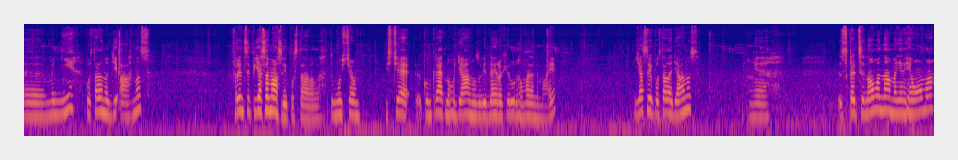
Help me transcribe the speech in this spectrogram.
е, мені поставлено діагноз. В принципі, я сама собі поставила, тому що ще конкретного діагнозу від нейрохірурга в мене немає. Я собі поставила діагноз е, скальцинована менінгіома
